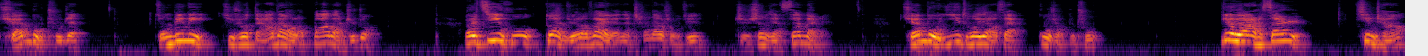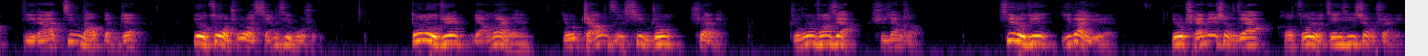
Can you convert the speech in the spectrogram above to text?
全部出阵，总兵力据说达到了八万之众，而几乎断绝了外援的长岛守军只剩下三万人，全部依托要塞固守不出。六月二十三日，信长抵达金岛本镇，又做出了详细部署。东路军两万人由长子信忠率领。主攻方向是江口，西路军一万余人，由柴田胜家和佐久间信胜率领，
